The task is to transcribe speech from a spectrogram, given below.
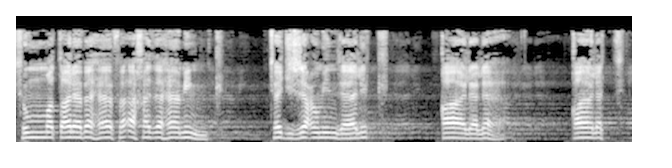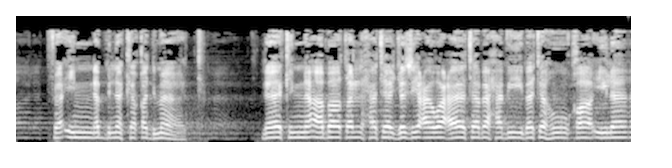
ثم طلبها فأخذها منك تجزع من ذلك؟ قال لا قالت فإن ابنك قد مات لكن أبا طلحة جزع وعاتب حبيبته قائلا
